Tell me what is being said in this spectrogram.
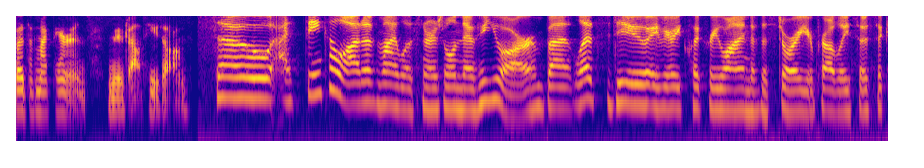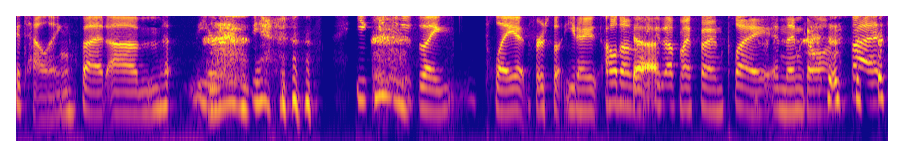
both of my parents moved out to Utah. So I think a lot of my listeners will know who you are, but let's do a very quick rewind of the story you're probably so sick of telling. But um, you're, you can just like play it for you know hold on yeah. let me get off my phone play and then go on but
